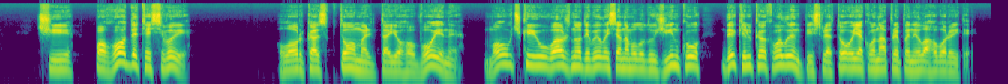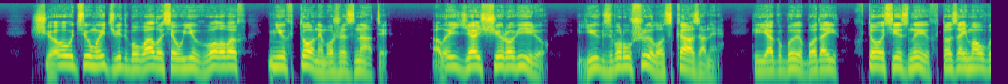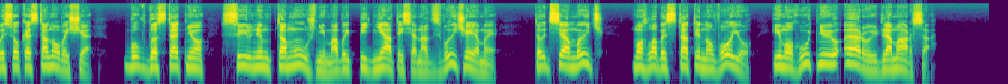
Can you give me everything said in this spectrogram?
Чи погодитесь ви? Лоркас Птомель та його воїни мовчки й уважно дивилися на молоду жінку декілька хвилин після того, як вона припинила говорити. Що у цю мить відбувалося у їх головах, ніхто не може знати. Але я щиро вірю, їх зворушило сказане, і якби бодай хтось із них, хто займав високе становище, був достатньо сильним та мужнім, аби піднятися над звичаями, то ця мить могла би стати новою і могутньою ерою для Марса.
